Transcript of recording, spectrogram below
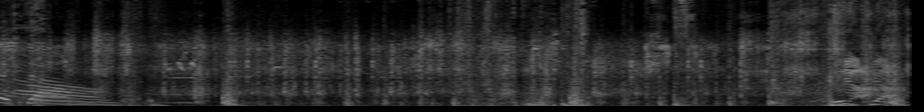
takedown. Good job.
